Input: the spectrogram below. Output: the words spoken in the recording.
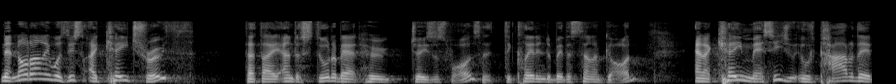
Now, not only was this a key truth that they understood about who Jesus was, that declared him to be the Son of God, and a key message, it was part of their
